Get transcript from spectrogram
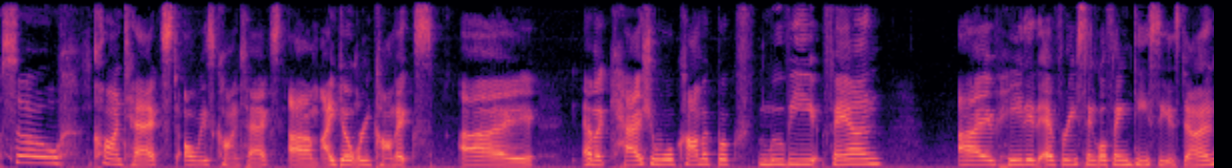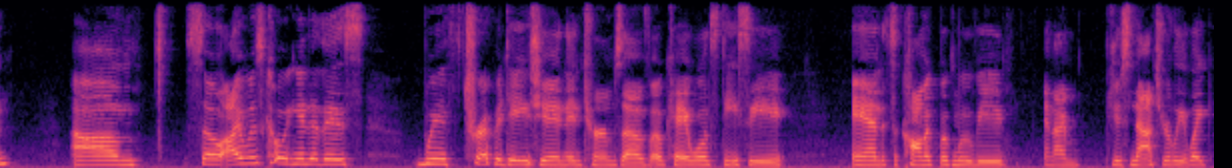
So, context, always context. Um, I don't read comics. I am a casual comic book f- movie fan. I've hated every single thing DC has done. Um, so I was going into this with trepidation in terms of okay, well, it's DC and it's a comic book movie, and I'm just naturally like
